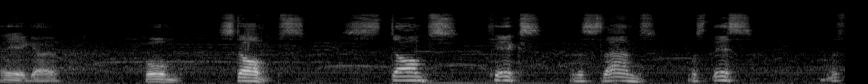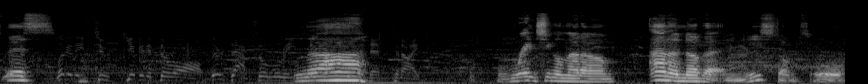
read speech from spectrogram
There you go. Boom. Stomps. Stomps. Kicks. And a slams. What's this? What's this? Look at these two giving it their all. There's absolutely Nah. nothing in them tonight. Wrenching on that arm. And another knee stomps. Oh.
